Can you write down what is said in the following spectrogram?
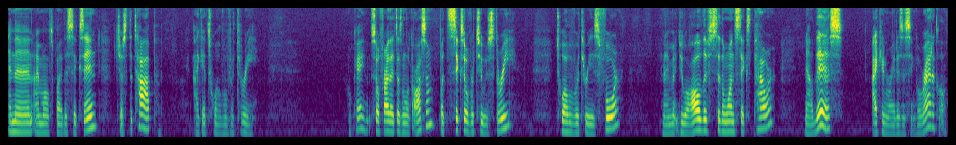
And then I multiply the 6 in, just the top. I get 12 over 3. Okay, so far that doesn't look awesome, but 6 over 2 is 3. 12 over 3 is 4. And I do all this to the 1 6th power. Now this I can write as a single radical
